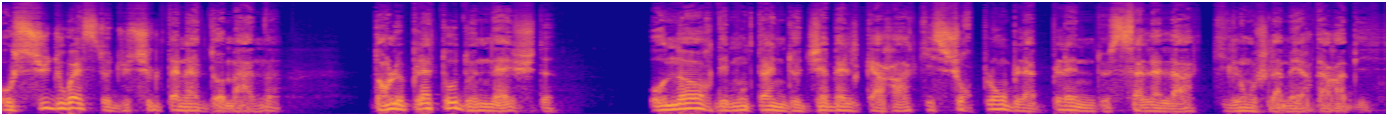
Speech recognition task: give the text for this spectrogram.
au sud-ouest du sultanat d'Oman, dans le plateau de Nejd, au nord des montagnes de Djebel Kara qui surplombent la plaine de Salala qui longe la mer d'Arabie.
